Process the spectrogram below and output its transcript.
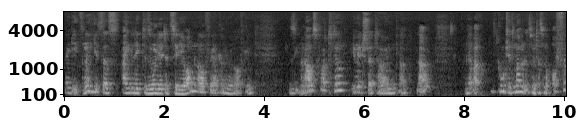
Dann geht's. Ne? Hier ist das eingelegte simulierte CD-ROM-Laufwerk, kann ich mal drauf gehen. Da sieht man auch sofort, ne? Image-Dateien, bla bla bla. Wunderbar. Gut, jetzt machen wir das mal offen.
